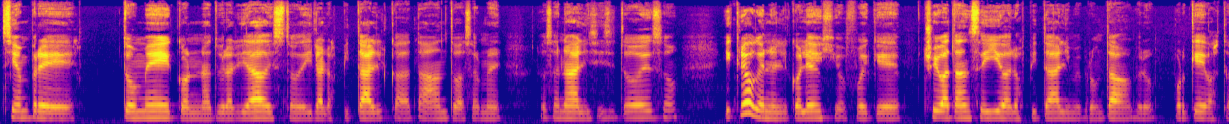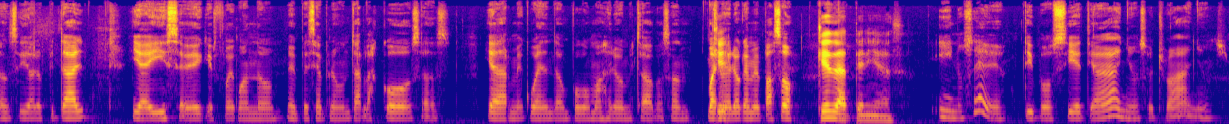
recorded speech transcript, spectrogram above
siempre tomé con naturalidad esto de ir al hospital cada tanto, hacerme los análisis y todo eso. Y creo que en el colegio fue que yo iba tan seguido al hospital y me preguntaban, pero ¿por qué vas tan seguido al hospital? Y ahí se ve que fue cuando me empecé a preguntar las cosas y a darme cuenta un poco más de lo que me estaba pasando. Bueno, ¿Qué? de lo que me pasó. ¿Qué edad tenías? Y no sé, tipo siete años, ocho años.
